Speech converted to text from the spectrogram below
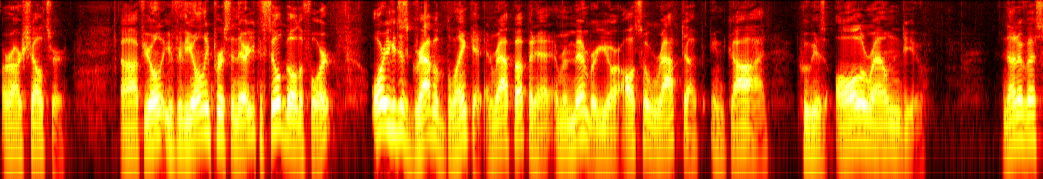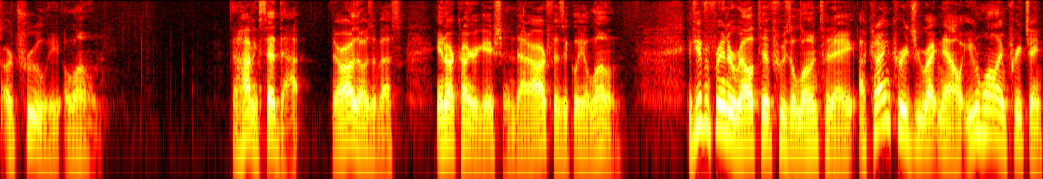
or our shelter. Uh, if, you're only, if you're the only person there, you can still build a fort, or you can just grab a blanket and wrap up in it. And remember, you are also wrapped up in God, who is all around you. None of us are truly alone. Now, having said that, there are those of us in our congregation that are physically alone. If you have a friend or relative who's alone today, uh, could I encourage you right now, even while I'm preaching,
